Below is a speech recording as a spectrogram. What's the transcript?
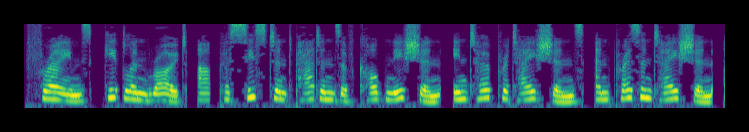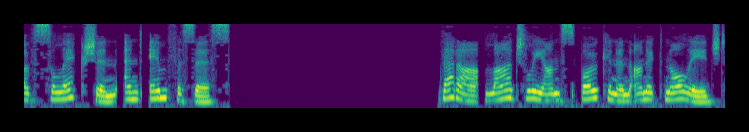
Frames, Gitlin wrote, are persistent patterns of cognition, interpretations, and presentation, of selection and emphasis, that are largely unspoken and unacknowledged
